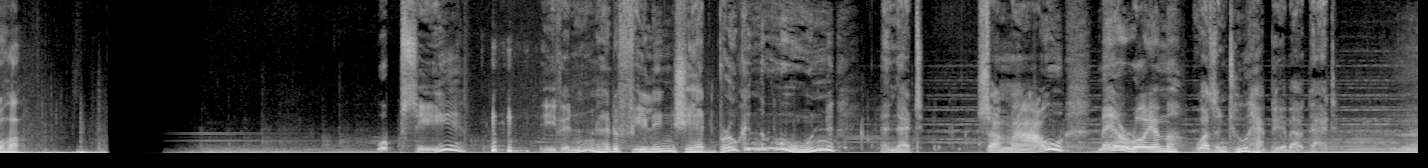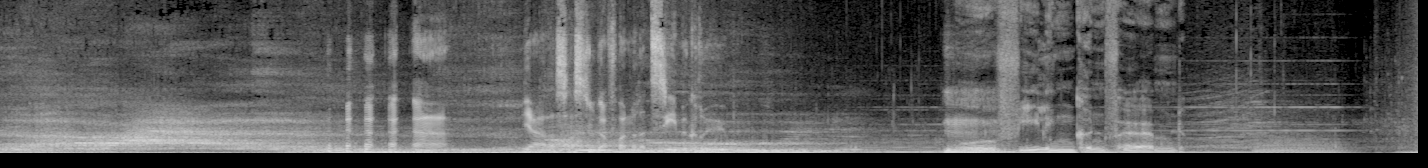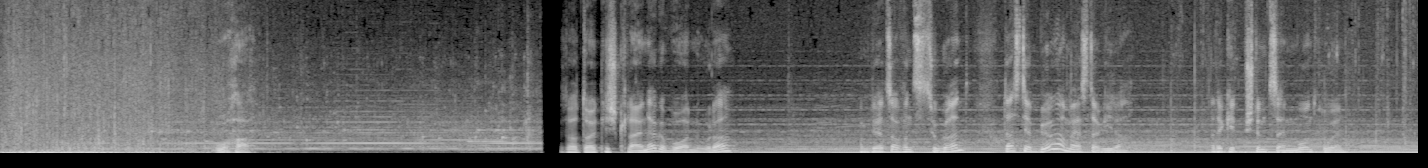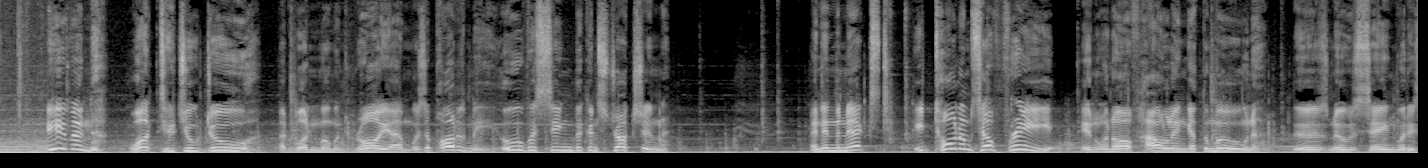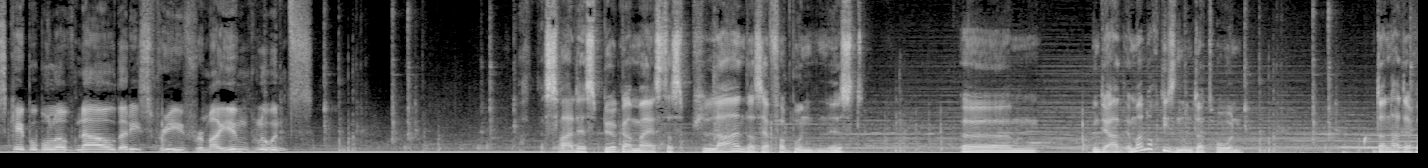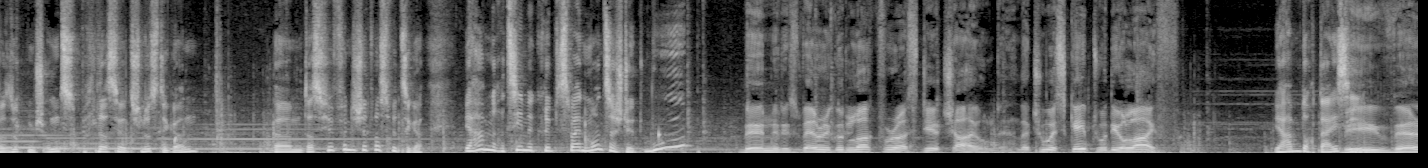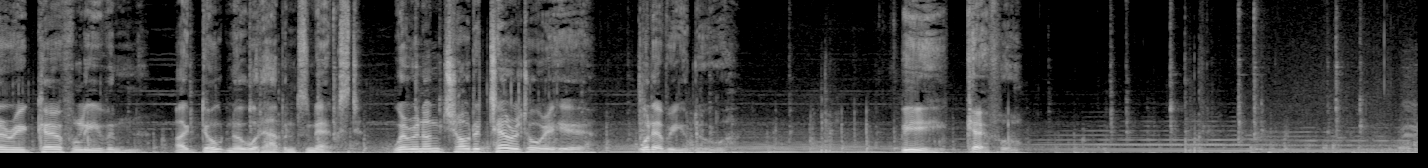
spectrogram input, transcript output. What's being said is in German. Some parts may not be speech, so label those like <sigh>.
Oha. Whoopsie. <laughs> Even had a feeling she had broken the moon, and that somehow Mayor Royam wasn't too happy about that. <laughs> Ja, das hast du davon, Rezebegrüb. Mm, feeling confirmed. Oha. Ist auch deutlich kleiner geworden, oder? Kommt der jetzt auf uns zugerannt? Da ist der Bürgermeister wieder. Ah, der geht bestimmt seinen Mond holen. Even, what did you do? At one moment, Royam was a part of me, overseeing the construction. And in the next, he torn himself free and went off howling at the moon. There's no saying what he's capable of now that he's free from my influence. Das war des Bürgermeisters Plan, dass er verbunden ist. Ähm, und er hat immer noch diesen Unterton. Dann hat er versucht, mich umzubringen. <laughs> Das hört sich lustig an. Ähm, das hier finde ich etwas witziger. Wir haben Rezime Krypt 2 Mond zerstört. Wup. Then it is very good luck for us, dear child, that you escaped with your life. Wir haben doch Dicey. Be very careful, even. I don't know what happens next. We're in uncharted territory here. Whatever you do, be careful.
